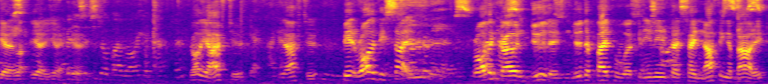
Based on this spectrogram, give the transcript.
yeah, like, yeah, yeah, But is it still by law you have to? Well, you have to. Yeah, okay. You have to. Be, rather be safe. Yes. Rather go and do this and do the paperwork, and even if they say nothing about it,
